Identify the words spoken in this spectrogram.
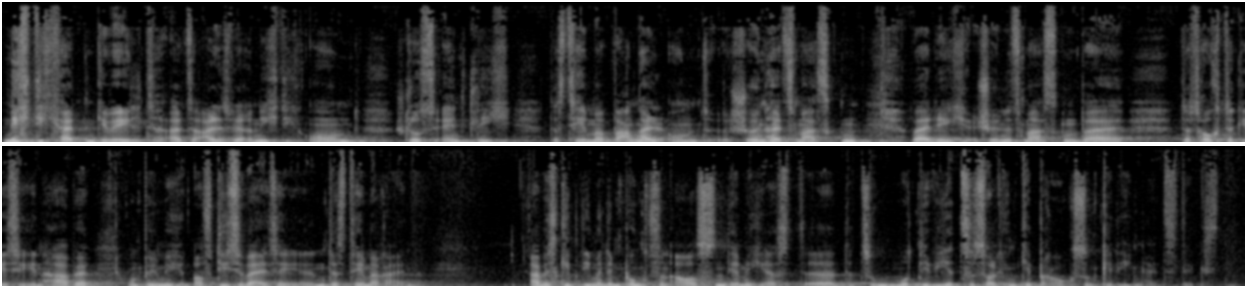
Nichtigkeiten gewählt, also alles wäre nichtig und schlussendlich das Thema Wangerl und Schönheitsmasken, weil ich Schönheitsmasken bei der Tochter gesehen habe und bin mich auf diese Weise in das Thema rein. Aber es gibt immer den Punkt von außen, der mich erst äh, dazu motiviert zu solchen Gebrauchs- und Gelegenheitstexten.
